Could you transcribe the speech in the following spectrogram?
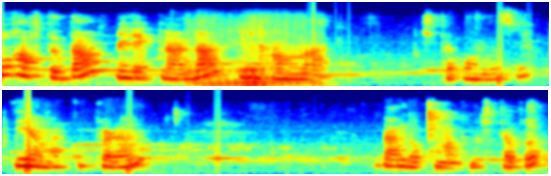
Bu haftada Meleklerden İlhamlar kitabımızı Diana Cooper'ın ben de okumadım kitabı.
